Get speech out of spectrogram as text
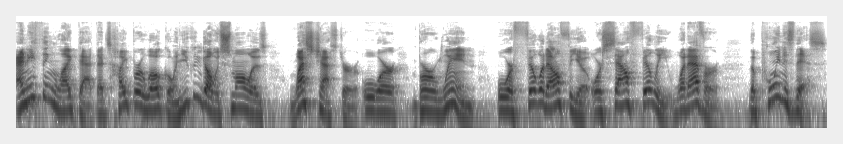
anything like that that's hyper local. And you can go as small as West Chester or Berwyn or Philadelphia or South Philly, whatever. The point is this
